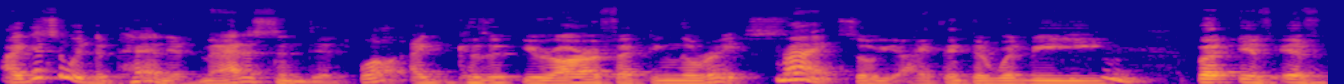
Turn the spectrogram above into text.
I guess it would depend if Maddison did. Well, because you are affecting the race, right? So I think there would be. Hmm. But if if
